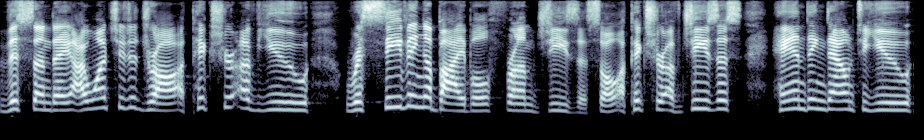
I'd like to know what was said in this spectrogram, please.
this Sunday. I want you to draw a picture of you receiving a Bible from Jesus. So, a picture of Jesus handing down to you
